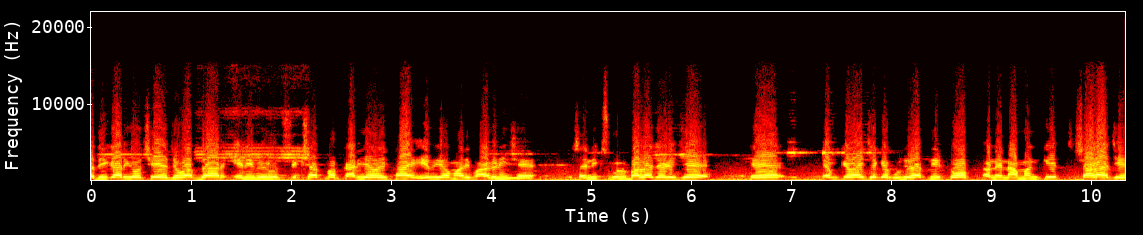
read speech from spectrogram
અધિકારીઓ છે, જવાબદાર, એની વિરુદ્ધ શિક્ષાત્મક કાર્યવાહી થાય એવી અમારી માગણી છે. સૈનિક સ્કૂલ બાલાજાડી છે એ એમ કહેવાય છે કે ગુજરાતની ટોપ અને નામાંકિત શાળા છે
